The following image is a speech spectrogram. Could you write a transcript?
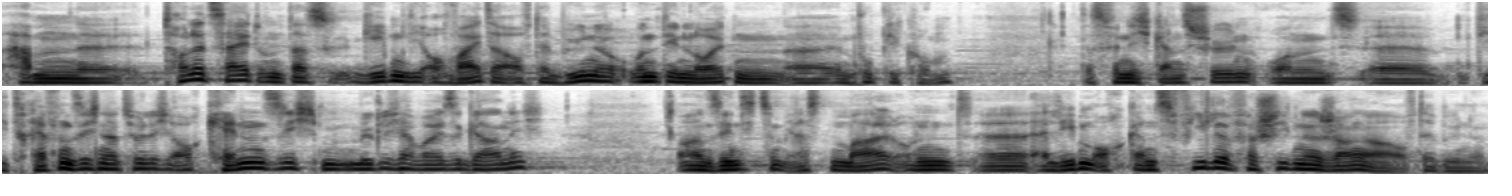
haben eine tolle Zeit und das geben die auch weiter auf der Bühne und den Leuten äh, im Publikum. Das finde ich ganz schön und äh, die treffen sich natürlich auch, kennen sich möglicherweise gar nicht. und sehen sich zum ersten Mal und äh, erleben auch ganz viele verschiedene Genres auf der Bühne.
